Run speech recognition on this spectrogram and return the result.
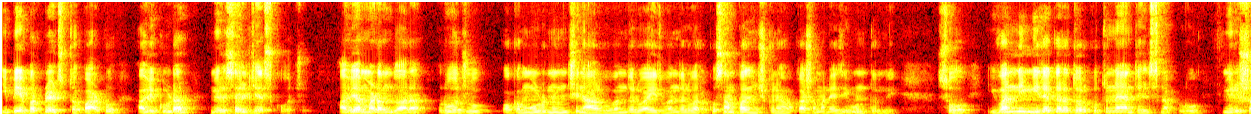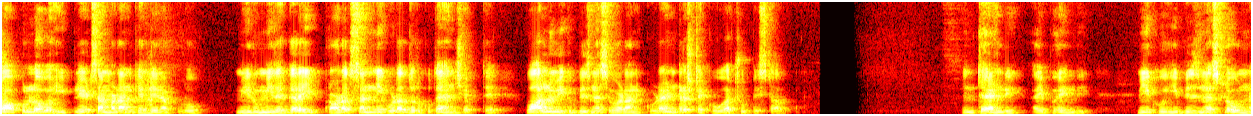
ఈ పేపర్ ప్లేట్స్తో పాటు అవి కూడా మీరు సెల్ చేసుకోవచ్చు. అవి అమ్మడం ద్వారా రోజు ఒక మూడు నుంచి నాలుగు వందలు ఐదు వందల వరకు సంపాదించుకునే అవకాశం అనేది ఉంటుంది. సో ఇవన్నీ మీ దగ్గర దొరుకుతున్నాయని తెలిసినప్పుడు మీరు షాపుల్లో ఈ ప్లేట్స్ అమ్మడానికి వెళ్ళినప్పుడు మీరు మీ దగ్గర ఈ ప్రోడక్ట్స్ అన్నీ కూడా దొరుకుతాయని చెప్తే వాళ్ళు మీకు బిజినెస్ ఇవ్వడానికి కూడా ఇంట్రెస్ట్ ఎక్కువగా చూపిస్తారు. ఇంతే అండి అయిపోయింది. మీకు ఈ బిజినెస్లో ఉన్న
